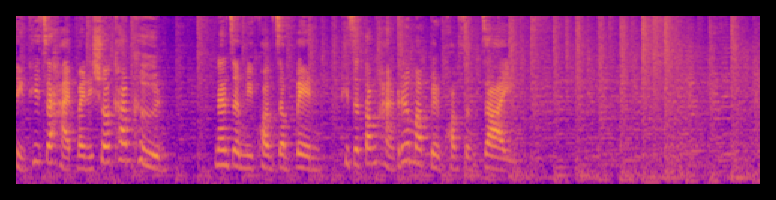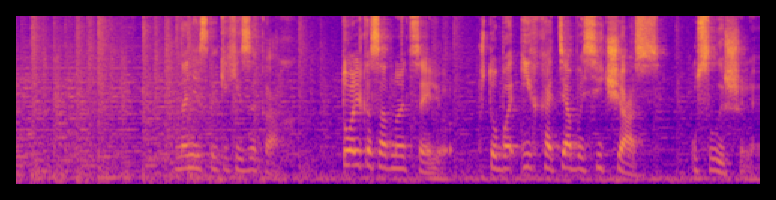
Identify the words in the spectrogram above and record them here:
สิ่งที่จะหายไปในชั่วข้ามคืน นั่นจะมีความจำเป็นที่จะต้องหาเรื่องมาเปลี่ยนความสนใจ на нескольких языках. Только с одной целью, чтобы их хотя бы сейчас услышали.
